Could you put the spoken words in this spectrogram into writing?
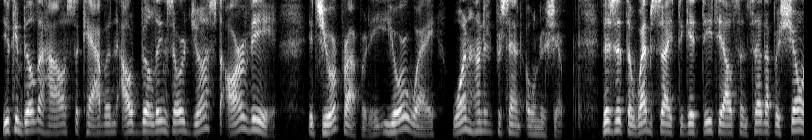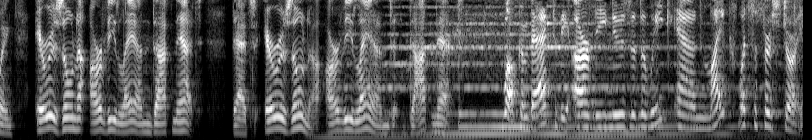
You can build a house, a cabin, outbuildings, or just RV. It's your property, your way, 100% ownership. Visit the website to get details and set up a showing, ArizonaRVland.net. That's ArizonaRVland.net. Welcome back to the RV News of the Week. And Mike, what's the first story?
